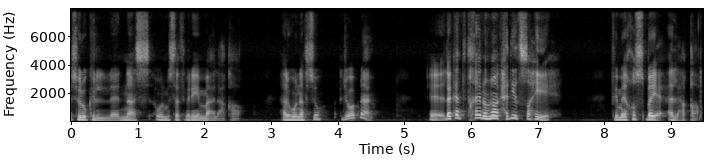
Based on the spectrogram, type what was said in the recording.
سلوك الناس أو المستثمرين مع العقار؟ هل هو نفسه؟ الجواب نعم. آه، لكن تتخيل هناك حديث صحيح فيما يخص بيع العقار.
